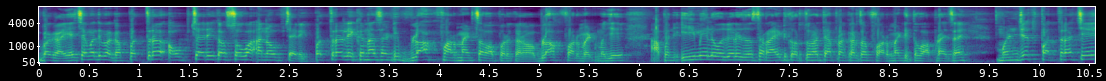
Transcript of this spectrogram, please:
बघा याच्यामध्ये बघा पत्र औपचारिक असो वा अनौपचारिक पत्र लेखनासाठी ब्लॉक फॉर्मॅटचा वापर करावा. ब्लॉक फॉर्मॅट म्हणजे आपण ईमेल वगैरे जसं राईट करतो ना त्या प्रकारचा फॉर्मॅट इथं वापरायचा आहे. म्हणजेच पत्राचे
